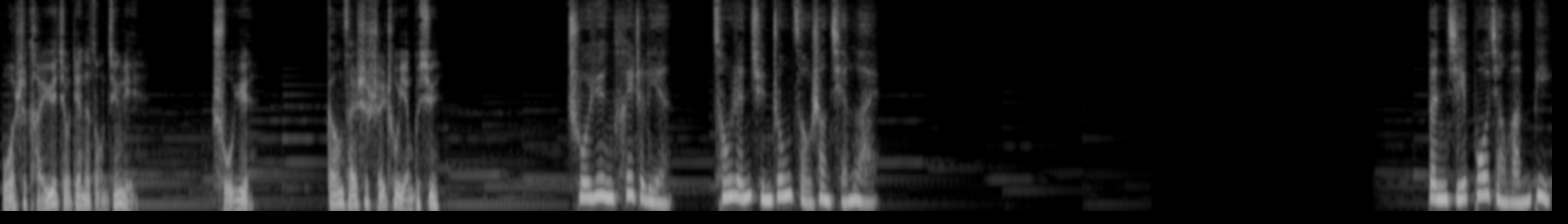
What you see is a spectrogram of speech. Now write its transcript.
我是凯悦酒店的总经理，楚月。刚才是谁出言不逊？楚韵黑着脸从人群中走上前来。本集播讲完毕，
